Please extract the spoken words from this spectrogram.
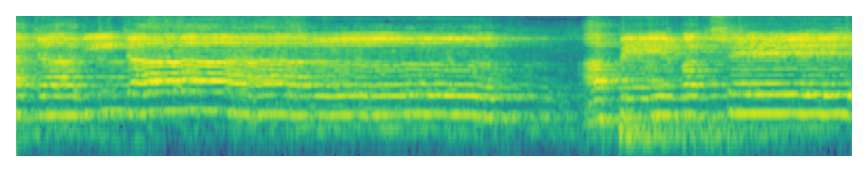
ਸਾਚੀ ਸਾਚਾ ਵਿਚਾਰ। ਆਪੇ ਬਖਸ਼ੇ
